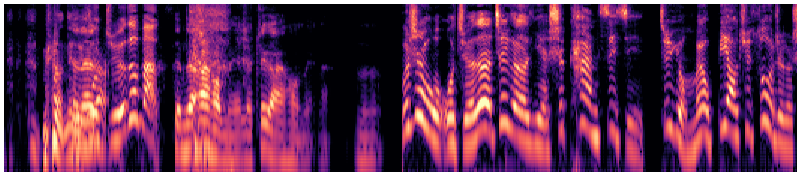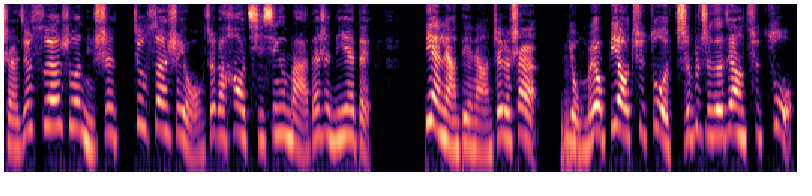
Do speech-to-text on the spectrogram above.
没有那个我觉得吧，现在爱好没了，这个爱好没了。嗯，不是我，我觉得这个也是看自己就有没有必要去做这个事儿。就虽然说你是就算是有这个好奇心吧，但是你也得掂量掂量这个事儿有没有必要去做，值不值得这样去做，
